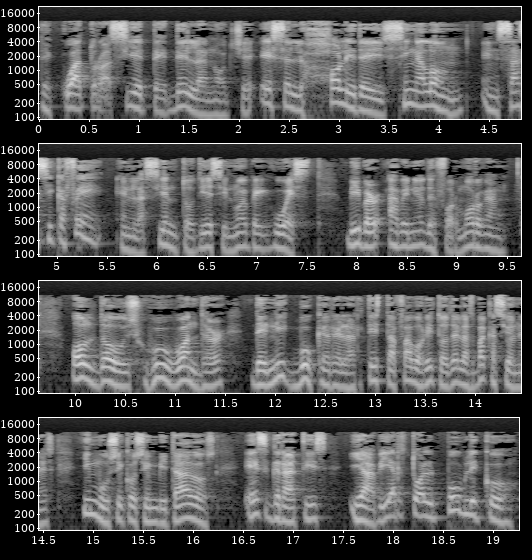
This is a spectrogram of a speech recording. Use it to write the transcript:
de 4 a 7 de la noche es el Holiday Sing Along en Sassy Café en la 119 West Beaver Avenue de Fort Morgan. All Those Who Wonder de Nick Booker, el artista favorito de las vacaciones, y músicos invitados. Es gratis y abierto al público.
